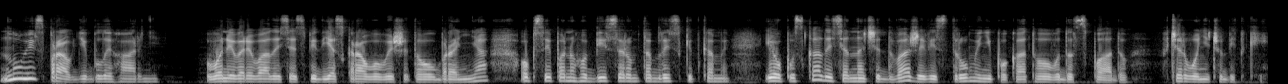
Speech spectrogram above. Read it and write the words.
Ноги справді були гарні. Вони виривалися з-під яскраво вишитого вбрання, обсипаного бісером та блискітками, і опускалися, наче два живі струмені покатого водоспаду в червоні чобітки.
